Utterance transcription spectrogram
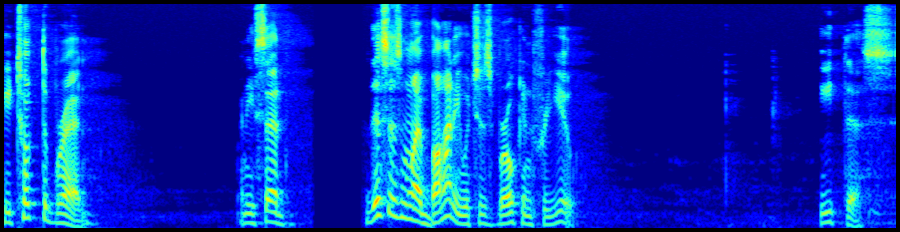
He took the bread and he said, This is my body which is broken for you. Eat this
